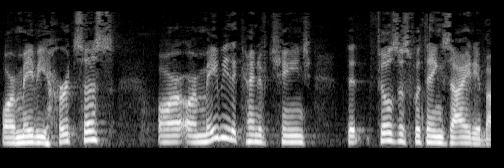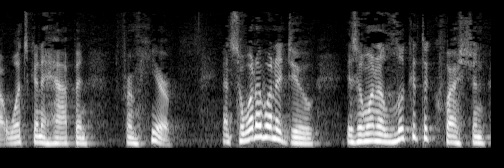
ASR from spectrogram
or maybe hurts us or, or maybe the kind of change that fills us with anxiety about what's going to happen from here. And so what I want to do is I want to look at the question,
